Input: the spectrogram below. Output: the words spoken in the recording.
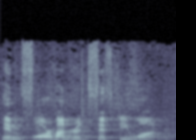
Hymn 451.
